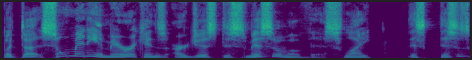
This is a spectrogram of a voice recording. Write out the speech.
But uh, so many Americans are just dismissive of this. Like this, this is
